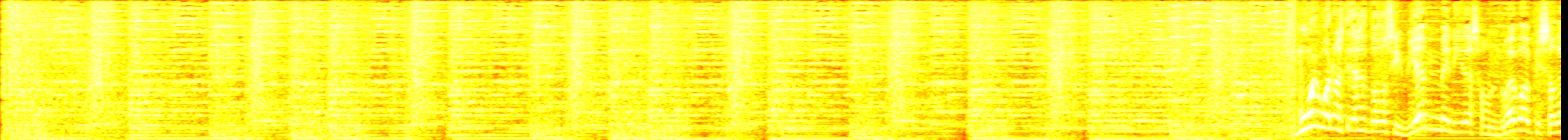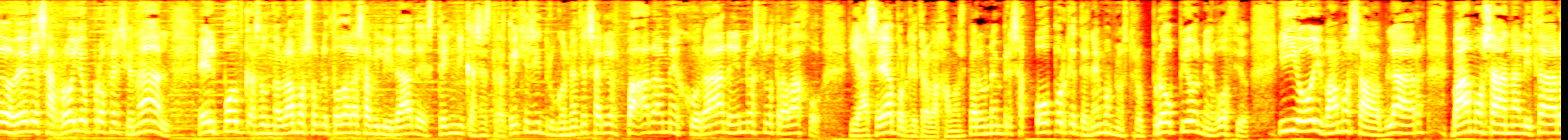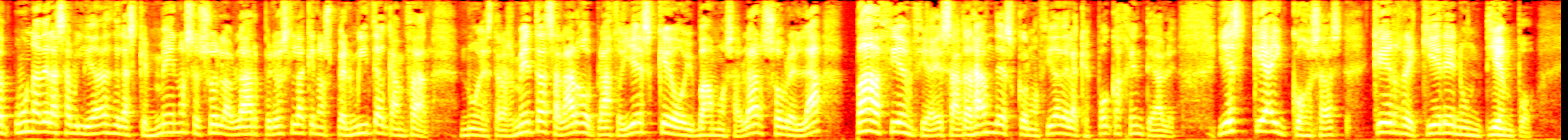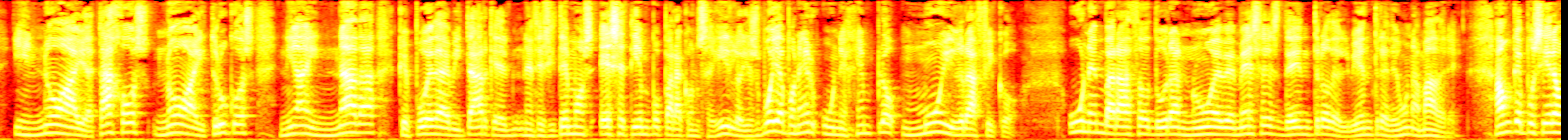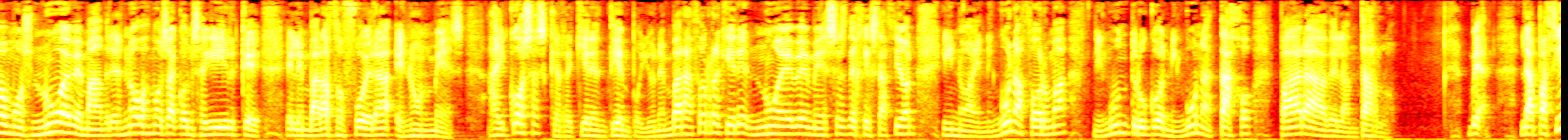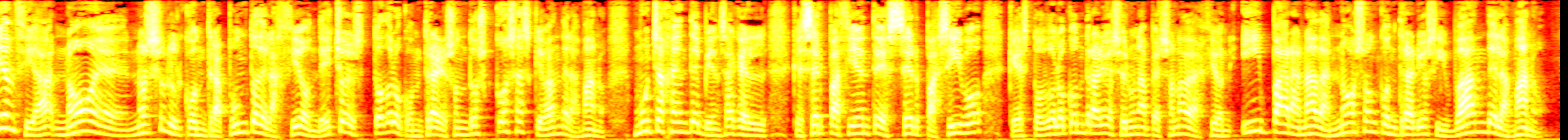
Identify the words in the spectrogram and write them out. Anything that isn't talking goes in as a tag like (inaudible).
Muy buenos días a todos y bienvenidos a un nuevo episodio de Desarrollo Profesional, el podcast donde hablamos sobre todas las habilidades, técnicas, estrategias y trucos necesarios para mejorar en nuestro trabajo, ya sea porque trabajamos para una empresa o porque tenemos nuestro propio negocio. Y hoy vamos a hablar, vamos a analizar una de las habilidades de las que menos se suele hablar, pero es la que nos permite alcanzar nuestras metas a largo plazo. Y es que hoy vamos a hablar sobre la paciencia, esa gran desconocida de la que poca gente hable. Y es que hay cosas que requieren un tiempo. Y no hay atajos, no hay trucos, ni hay nada que pueda evitar que necesitemos ese tiempo para conseguirlo. Y os voy a poner un ejemplo muy gráfico un embarazo dura nueve meses dentro del vientre de una madre. Aunque pusiéramos nueve madres, no vamos a conseguir que el embarazo fuera en un mes. Hay cosas que requieren tiempo y un embarazo requiere nueve meses de gestación y no hay ninguna forma, ningún truco, ningún atajo para adelantarlo. Bien, la paciencia no, eh, no, es el contrapunto de la acción, de hecho es todo lo contrario, son dos cosas que van de la mano. Mucha gente piensa que, el, que ser paciente es ser pasivo, que es todo lo contrario a ser una persona de acción, y para nada, no son contrarios y van de la mano.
